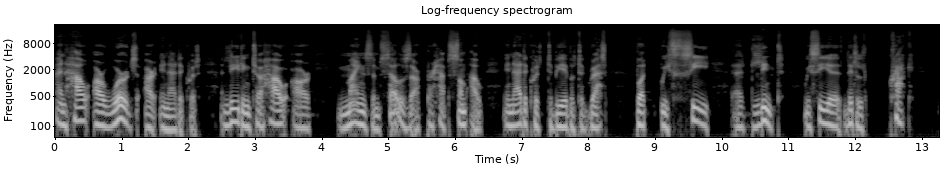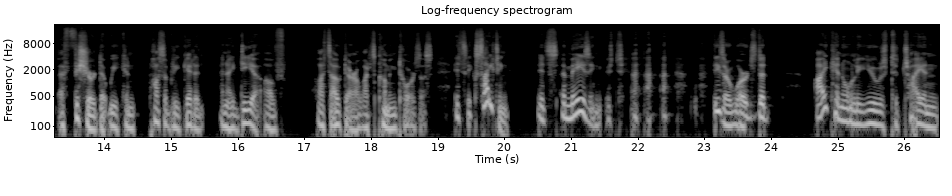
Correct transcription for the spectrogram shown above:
and how our words are inadequate leading to how our minds themselves are perhaps somehow inadequate to be able to grasp but we see a glint we see a little crack a fissure that we can possibly get a, an idea of what's out there or what's coming towards us. It's exciting. It's amazing. These are words that I can only use to try and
